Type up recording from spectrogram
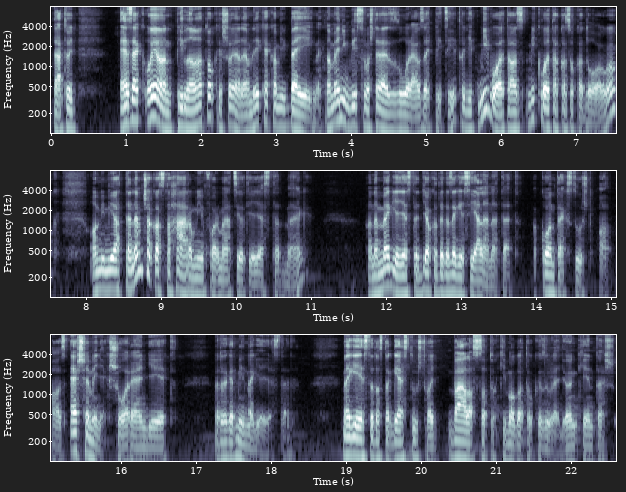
Tehát, hogy ezek olyan pillanatok és olyan emlékek, amik beégnek. Na menjünk vissza most ehhez az órához egy picit, hogy itt mi volt az, mik voltak azok a dolgok, ami miatt te nem csak azt a három információt jegyezted meg, hanem megjegyezted gyakorlatilag az egész jelenetet, a kontextust, a, az események sorrendjét, mert ezeket mind megjegyezted. Megjegyezted azt a gesztust, hogy válasszatok ki magatok közül egy önkéntes,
